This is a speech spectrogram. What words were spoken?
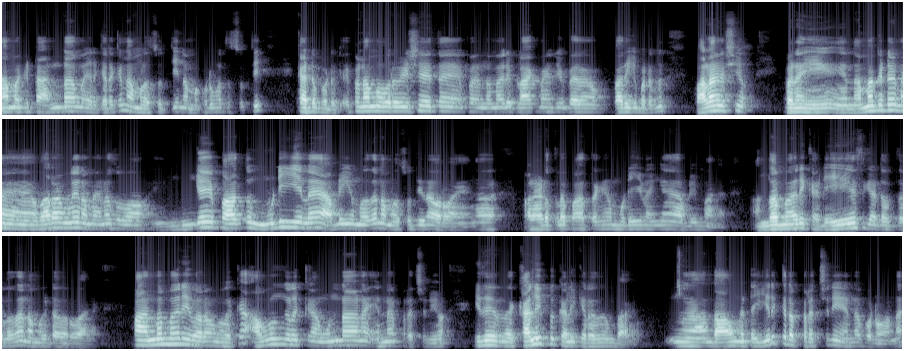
நம்மக்கிட்ட அண்டாமல் இருக்கிறதுக்கு நம்மளை சுற்றி நம்ம குடும்பத்தை சுற்றி கட்டுப்பட்டு இப்போ நம்ம ஒரு விஷயத்த இப்போ இந்த மாதிரி பிளாக் மேஜிக் பறிக்கப்பட்டது பல விஷயம். இப்போ நான் நம்மக்கிட்ட நான் வரவங்களே நம்ம என்ன சொல்லுவோம்? இங்கே பார்த்து முடியல அப்படிங்கும் போது நம்ம சுற்றி தான் வருவாங்க. எங்கே பல இடத்துல பார்த்தங்க முடியலைங்க அப்படிம்பாங்க. அந்த மாதிரி கடைசி கட்டத்தில் தான் நம்மக்கிட்ட வருவாங்க. இப்போ அந்த மாதிரி வரவங்களுக்கு அவங்களுக்கு உண்டான என்ன பிரச்சனையோ இது இந்த கழிப்பு கழிக்கிறதும்பாங்க. அந்த அவங்ககிட்ட இருக்கிற பிரச்சனையை என்ன பண்ணுவோன்னா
